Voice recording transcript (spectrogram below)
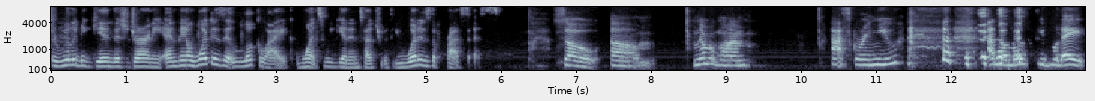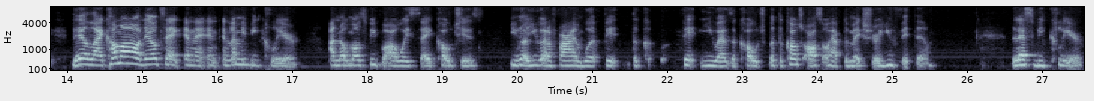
to really begin this journey? And then what does it look like once we get in touch with you? What is the process? So, um, number one, I screen you. I know most people they they're like, come on, they'll take and, and and let me be clear. I know most people always say coaches, you know, you got to find what fit the fit you as a coach, but the coach also have to make sure you fit them. Let's be clear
